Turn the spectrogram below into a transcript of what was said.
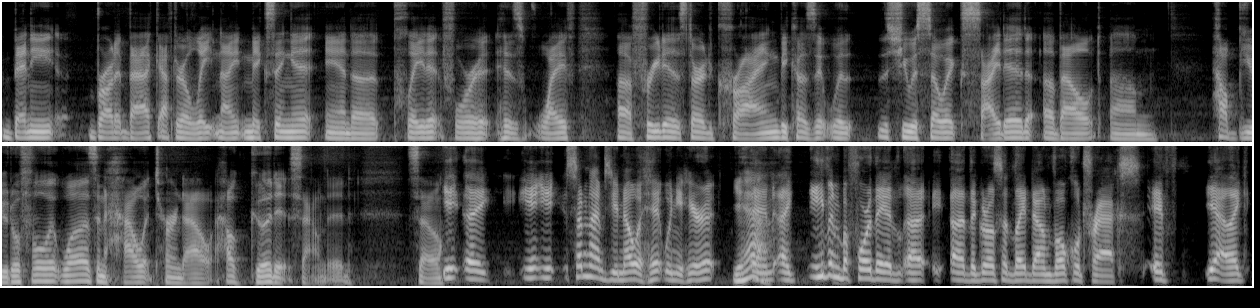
Benny brought it back after a late night, mixing it and uh, played it for his wife. Uh, Frida started crying because it was she was so excited about um, how beautiful it was and how it turned out, how good it sounded. So it, like y y sometimes you know a hit when you hear it. Yeah. and like even before they had uh, uh, the girls had laid down vocal tracks. If yeah, like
